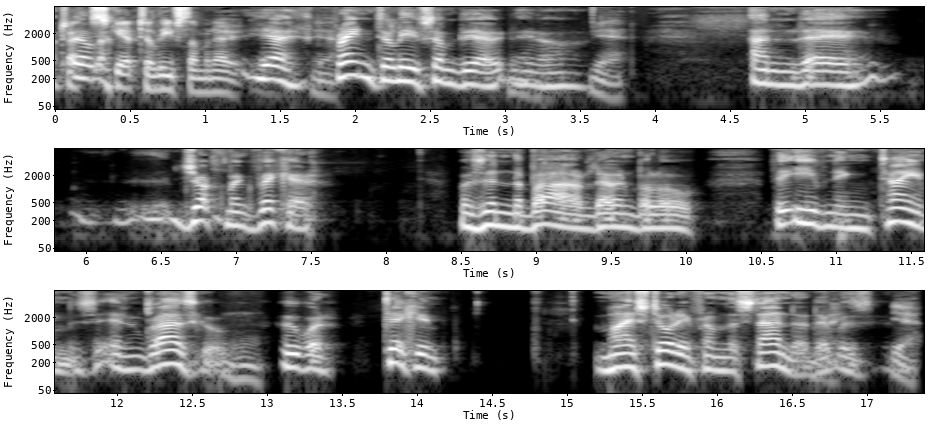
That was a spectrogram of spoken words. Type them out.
I Try, felt, scared to leave someone out. yeah, yeah, frightened to leave somebody out, you know. yeah. And uh, Jock MacVicar was in the bar down below the Evening Times in Glasgow, Mm-hmm. who were taking my story from the Standard. It was yeah.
